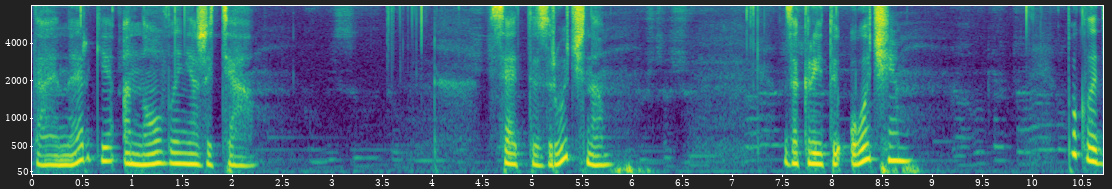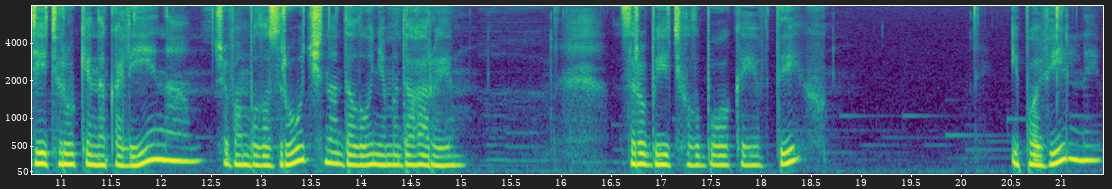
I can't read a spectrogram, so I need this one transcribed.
та енергії оновлення життя. Сядьте зручно. Закрийте очі, покладіть руки на коліна, щоб вам було зручно долонями догори. Зробіть глибокий вдих і повільний,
